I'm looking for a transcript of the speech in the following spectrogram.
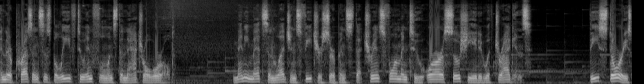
and their presence is believed to influence the natural world. Many myths and legends feature serpents that transform into or are associated with dragons. These stories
